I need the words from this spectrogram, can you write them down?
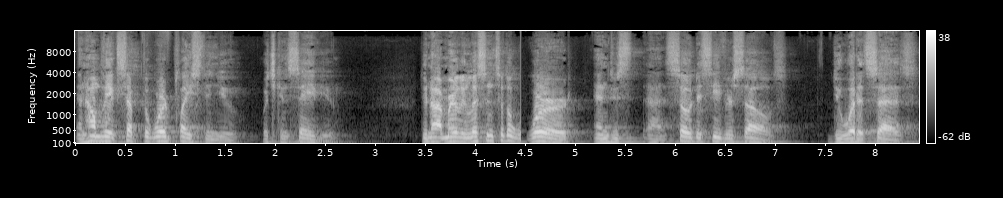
and humbly accept the word placed in you, which can save you. Do not merely listen to the word and do, uh, so deceive yourselves. Do what it says.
